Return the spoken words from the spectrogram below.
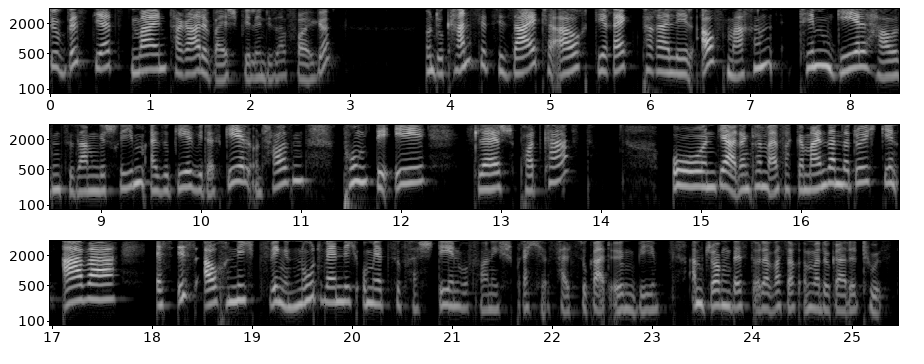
du bist jetzt mein Paradebeispiel in dieser Folge. Und du kannst jetzt die Seite auch direkt parallel aufmachen, Tim Gehlhausen zusammengeschrieben, also Gel wie das Gel und Hausen.de slash Podcast. Und ja, dann können wir einfach gemeinsam da durchgehen, aber es ist auch nicht zwingend notwendig, um jetzt zu verstehen, wovon ich spreche, falls du gerade irgendwie am Joggen bist oder was auch immer du gerade tust.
